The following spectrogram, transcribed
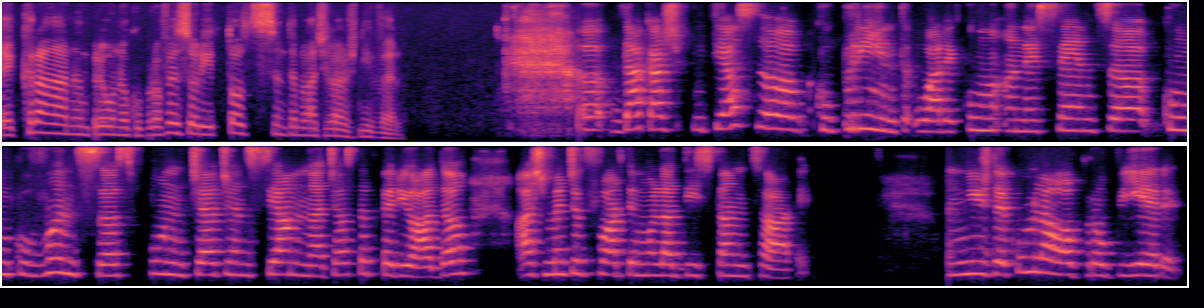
ecran împreună cu profesorii, toți suntem la același nivel. Uh, dacă aș putea să cuprind oarecum în esență, cu un cuvânt să spun ceea ce înseamnă această perioadă, aș merge foarte mult la distanțare. Nici de cum la o apropiere,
